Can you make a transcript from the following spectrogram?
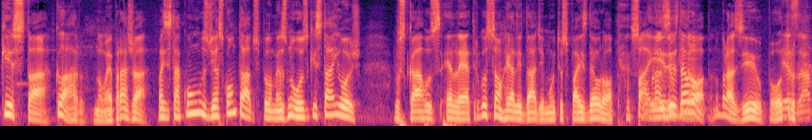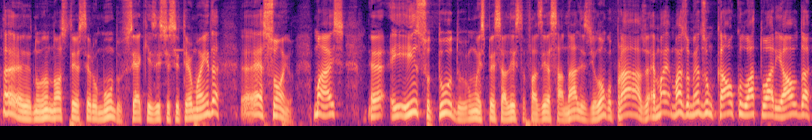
que está, claro, não é para já, mas está com os dias contados, pelo menos no uso que está aí hoje. Os carros elétricos são realidade em muitos países da Europa. países da Europa. No Brasil, outro. É, no nosso terceiro mundo, se é que existe esse termo ainda, é sonho. Mas é, isso tudo, um especialista fazer essa análise de longo prazo, é mais, mais ou menos um cálculo atuarial da,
